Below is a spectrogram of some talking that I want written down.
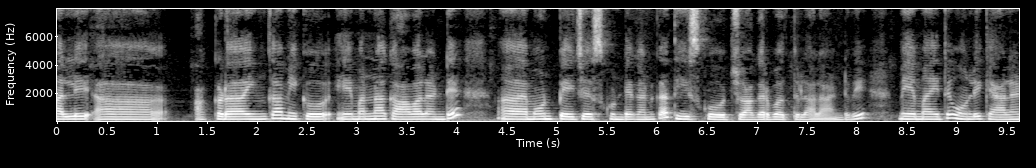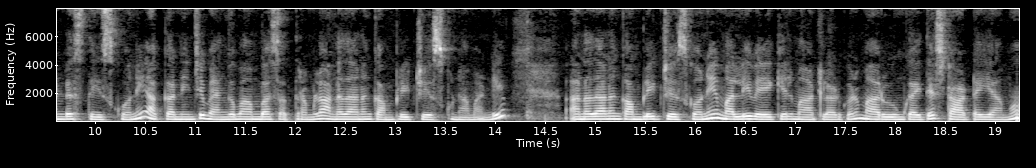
మళ్ళీ అక్కడ ఇంకా మీకు ఏమన్నా కావాలంటే అమౌంట్ పే చేసుకుంటే కనుక తీసుకోవచ్చు అగరబత్తులు అలాంటివి. మేమైతే ఓన్లీ క్యాలెండర్స్ తీసుకొని అక్కడి నుంచి వెంగమాంబ సత్రంలో అన్నదానం కంప్లీట్ చేసుకున్నామండి. అన్నదానం కంప్లీట్ చేసుకొని మళ్ళీ వెహికల్ మాట్లాడుకొని మా రూమ్కి అయితే స్టార్ట్ అయ్యాము.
